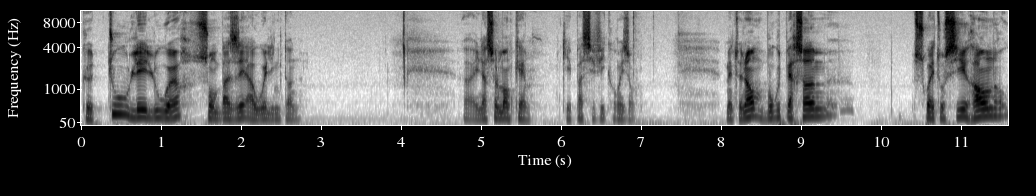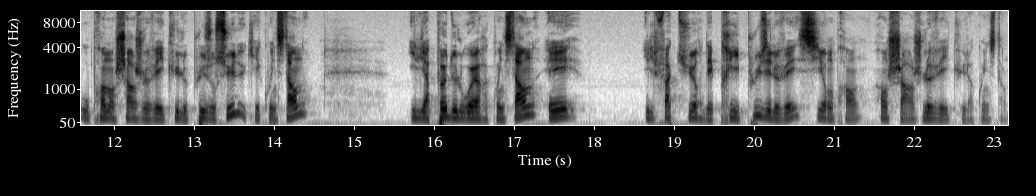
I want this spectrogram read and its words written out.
que tous les loueurs sont basés à Wellington. Euh, il n'y en a seulement qu'un, qui est Pacific Horizon. Maintenant, beaucoup de personnes souhaitent aussi rendre ou prendre en charge le véhicule le plus au sud, qui est Queenstown. Il y a peu de loueurs à Queenstown et ils facturent des prix plus élevés si on prend en charge le véhicule à Queenstown.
